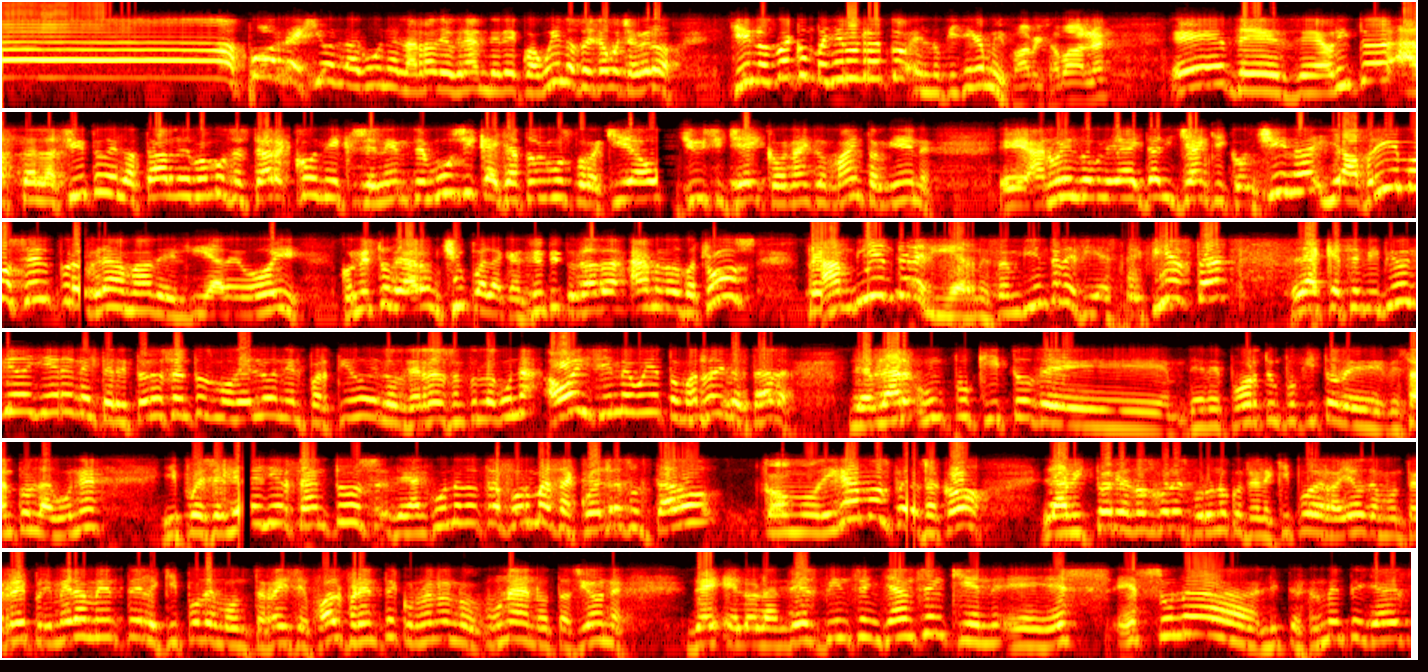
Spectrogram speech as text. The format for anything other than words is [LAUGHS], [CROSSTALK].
por Región Laguna, la radio grande de Coahuila. Soy Javo Chavero, quien nos va a acompañar un rato en lo que llega mi Fabi Zavala. Eh, desde ahorita hasta las 7 de la tarde vamos a estar con excelente música. Ya tuvimos por aquí a Juicy J con I Don't Mind también. Eh, Anuel AA y Daddy Yankee con China. Y abrimos el programa del día de hoy con esto de Aaron Chupa, la canción titulada I'm an Ambiente de viernes, ambiente de fiesta. Y fiesta la que se vivió el día de ayer en el territorio Santos Modelo en el partido de los Guerreros Santos Laguna. Hoy sí me voy a tomar la libertad de hablar un poquito de, deporte, un poquito de, de, Santos Laguna. Y pues el día de ayer Santos de alguna u otra forma sacó el resultado, como digamos, pero sacó la victoria, dos goles por uno contra el equipo de Rayados de Monterrey. Primeramente el equipo de Monterrey se fue al frente con una, una anotación de el holandés Vincent Janssen, quien eh, es, es una, literalmente ya es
